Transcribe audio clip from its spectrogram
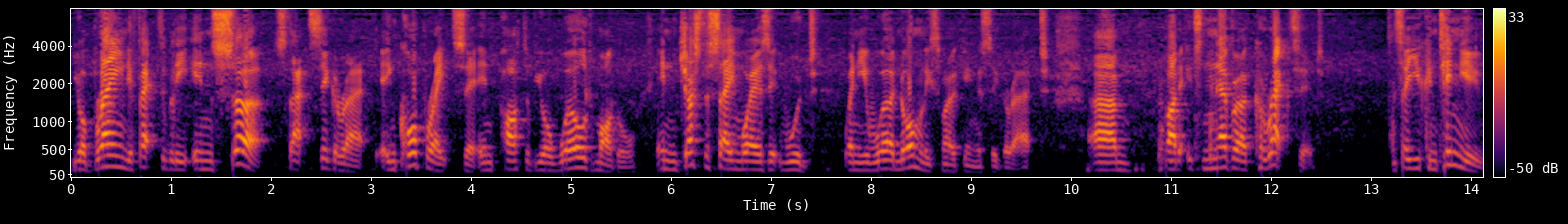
Your brain effectively inserts that cigarette, incorporates it in part of your world model in just the same way as it would when you were normally smoking a cigarette, um, but it's never corrected. And so you continue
